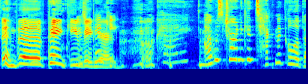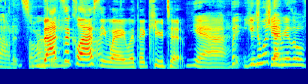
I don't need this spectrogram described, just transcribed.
the pinky Use finger. pinky. okay. I was trying to get technical about it. Sorry. That's a classy way with a Q-tip. Yeah, But you Just know what? Jam That- your little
